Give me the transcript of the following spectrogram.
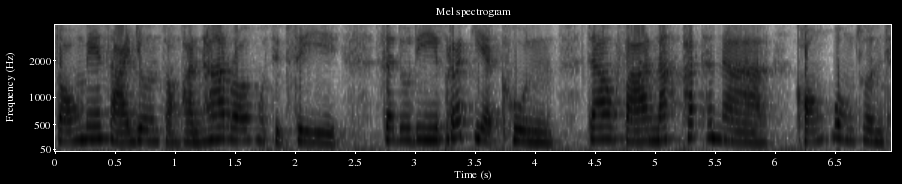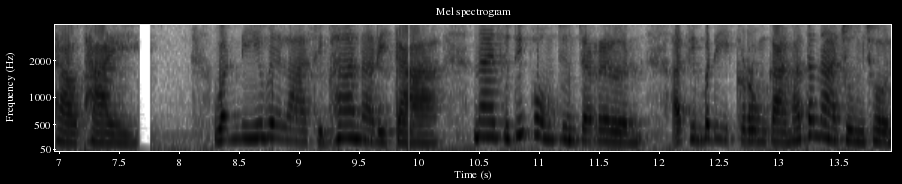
2 เมษายน 2564 สดุดีพระเกียรติคุณ เจ้าฟ้านักพัฒนาของปวงชนชาวไทย วันนี้เวลา 15 นาฬิกา นายสุทธิพงษ์จุนเจริญ อธิบดีกรมการพัฒนาชุมชน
